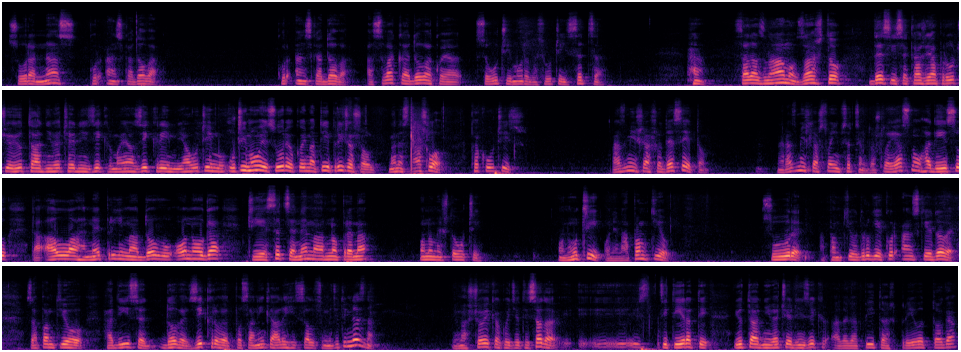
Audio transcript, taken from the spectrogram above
sura nas, kuranska dova. Kuranska dova. A svaka dova koja se uči mora da se uči iz srca. Ha, sada znamo zašto desi se, kaže, ja proučio jutarnji večernji zikr, ma ja zikrim, ja učim, učim ove sure o kojima ti pričaš, ali mene snašlo. Kako učiš? Razmišljaš o desetom. Ne razmišljaš svojim srcem. Došlo je jasno u hadisu da Allah ne prima dovu onoga čije srce nemarno prema onome što uči. On uči, on je napamtio sure, napamtio druge kuranske dove, zapamtio hadise, dove, zikrove od poslanika, alihi salusu. Međutim, ne zna. Imaš čovjeka koji će ti sada citirati jutarnji večernji zikr, a da ga pitaš prijevod toga,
